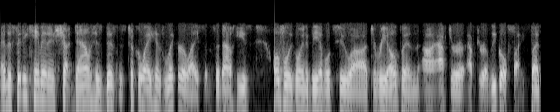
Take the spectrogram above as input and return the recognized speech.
And the city came in and shut down his business, took away his liquor license, and now he's hopefully going to be able to uh, to reopen uh, after after a legal fight. But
